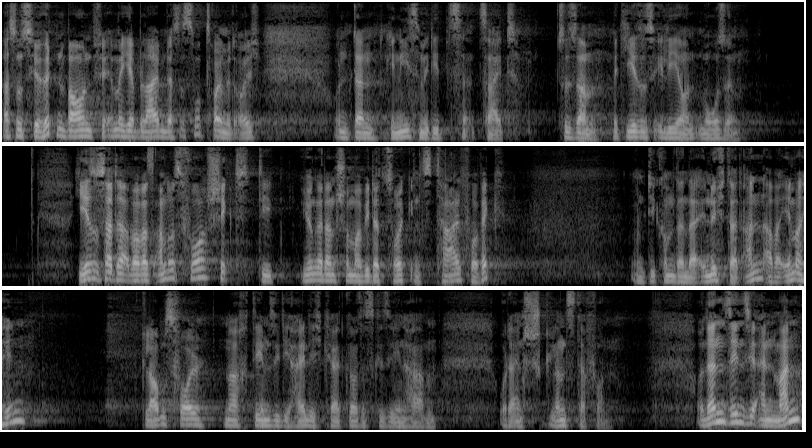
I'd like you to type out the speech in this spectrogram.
lass uns hier Hütten bauen, für immer hier bleiben, das ist so toll mit euch. Und dann genießen wir die Zeit zusammen mit Jesus, Elia und Mose. Jesus hatte aber was anderes vor, schickt die Jünger dann schon mal wieder zurück ins Tal vorweg. Und die kommen dann da ernüchtert an, aber immerhin glaubensvoll, nachdem sie die Heiligkeit Gottes gesehen haben oder ein Glanz davon. Und dann sehen sie einen Mann,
